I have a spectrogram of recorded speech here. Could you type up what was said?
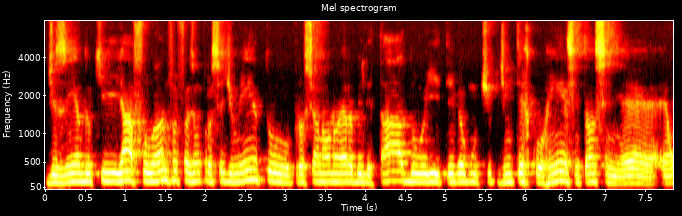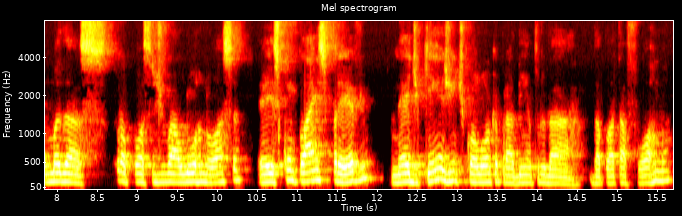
dizendo que ah, fulano foi fazer um procedimento, o profissional não era habilitado e teve algum tipo de intercorrência. Então, assim, é, é uma das propostas de valor nossa, é esse compliance prévio, né, de quem a gente coloca para dentro da, da plataforma.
